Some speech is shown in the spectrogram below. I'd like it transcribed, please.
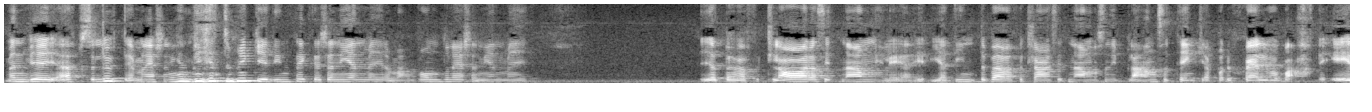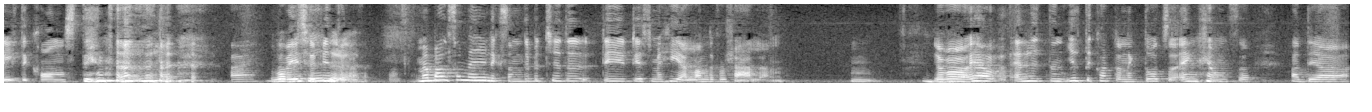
men vi är absolut det. Men jag känner igen mig jättemycket i din text. Jag känner igen mig i de här våndorna. Jag känner igen mig i att behöva förklara sitt namn eller i att inte behöva förklara sitt namn. Och sen ibland så tänker jag på det själv och bara, ah, det är lite konstigt. Vad betyder det? Men balsam är ju liksom, det betyder, det är det som är helande för själen. Mm. Jag var, jag en liten jättekort anekdot, så en gång så hade jag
